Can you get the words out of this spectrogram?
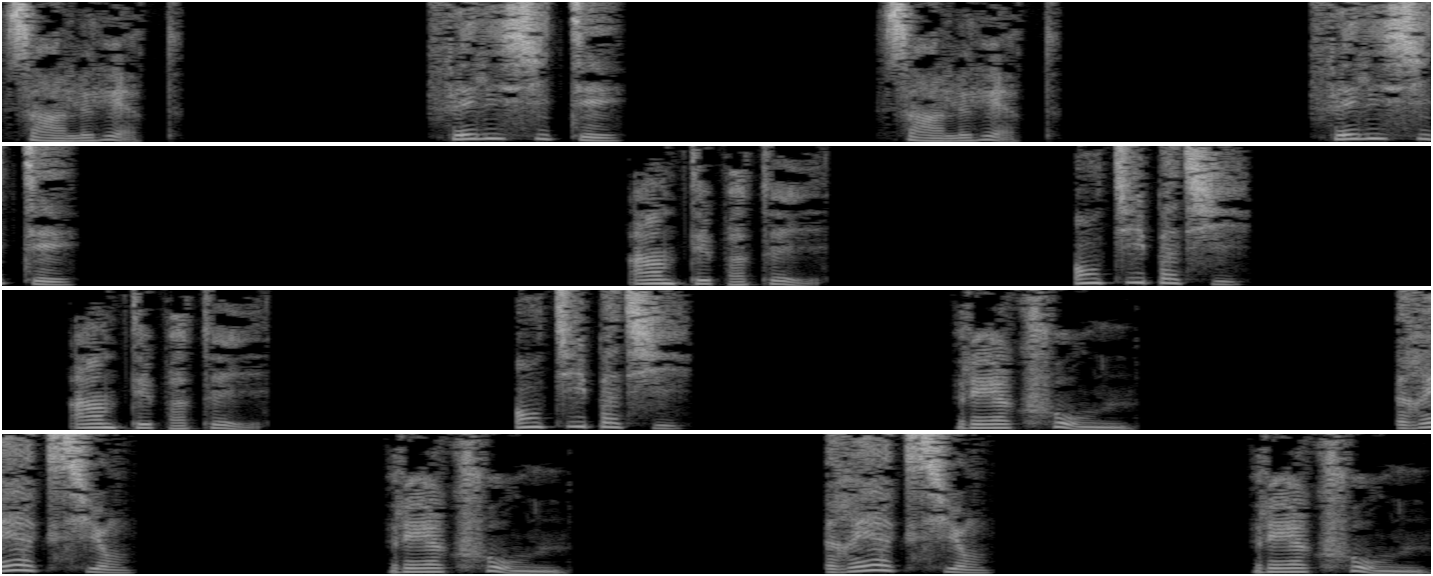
Salighet. Félicité. Salighet. Félicité. Antipati. Antipathie. Antipati. Antipathie. Reaktion. Réaction. Reaktion. Réaction. Reaktion.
